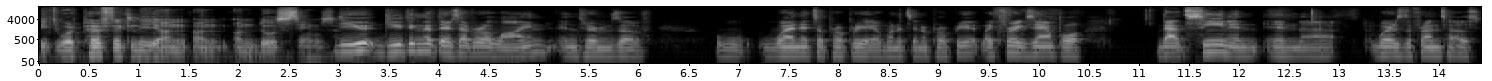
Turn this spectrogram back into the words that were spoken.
It worked perfectly on on on those scenes. Do you do you think that there's ever a line in terms of w- when it's appropriate and when it's inappropriate? Like for example, that scene in in uh, Where's the Friend's House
